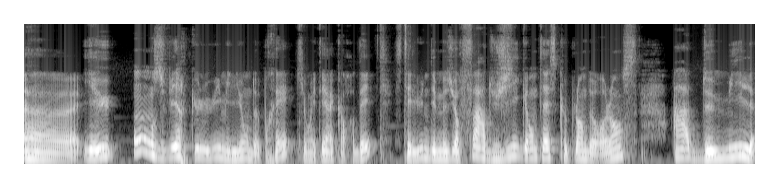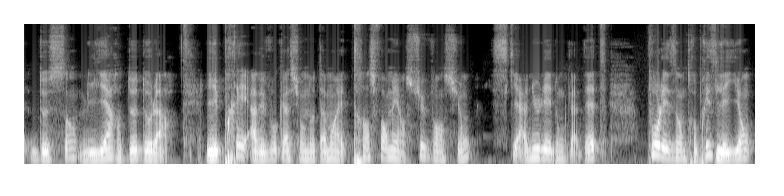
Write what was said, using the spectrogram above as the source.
Euh, il y a eu 11,8 millions de prêts qui ont été accordés. C'était l'une des mesures phares du gigantesque plan de relance à 2200 milliards de dollars. Les prêts avaient vocation notamment à être transformés en subventions ce qui a annulé donc la dette pour les entreprises l'ayant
